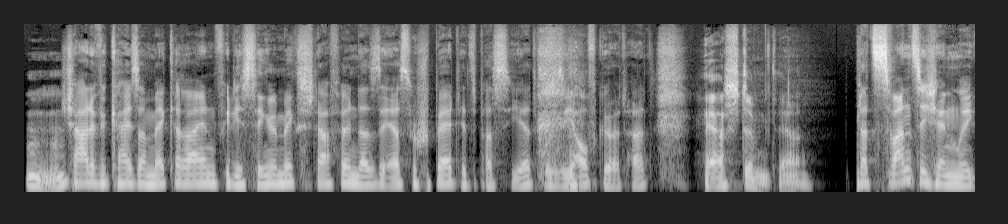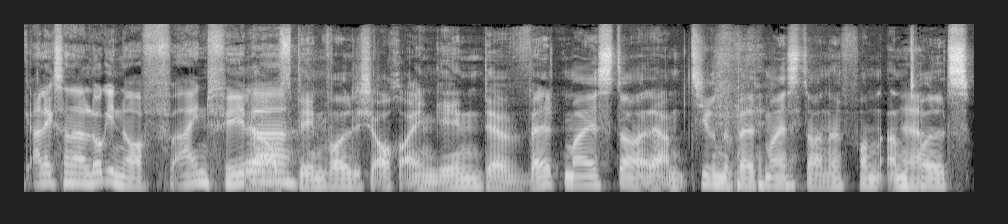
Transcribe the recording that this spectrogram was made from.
Mhm. Schade für Kaiser Meckereien, für die Single-Mix-Staffeln, dass es erst so spät jetzt passiert, wo sie aufgehört hat. Ja, stimmt, ja. Platz 20, Henrik, Alexander Loginov. Ein Fehler. Ja, auf den wollte ich auch eingehen. Der Weltmeister, der amtierende Weltmeister ne, von Antolz,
